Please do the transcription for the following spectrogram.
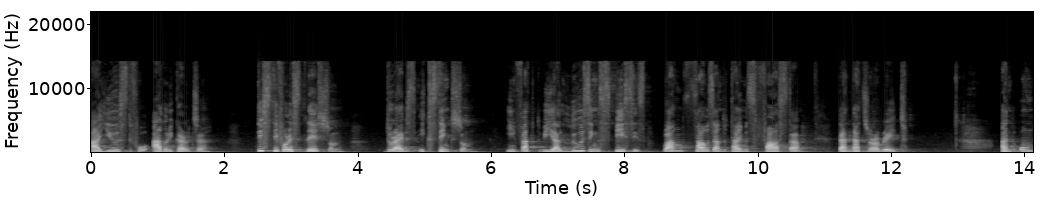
are used for agriculture, this deforestation drives extinction. In fact, we are losing species 1,000 times faster than natural rate. And on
